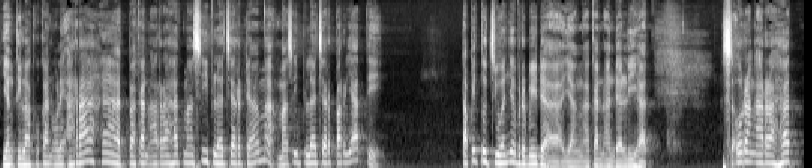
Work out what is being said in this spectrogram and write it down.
yang dilakukan oleh arahat. Bahkan arahat masih belajar dhamma, masih belajar pariyati. Tapi tujuannya berbeda yang akan Anda lihat. Seorang arahat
